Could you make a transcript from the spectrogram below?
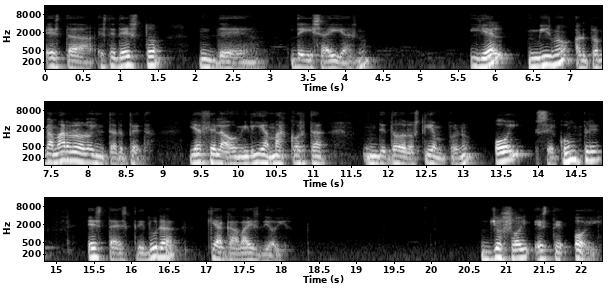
esta, este texto de, de Isaías. ¿no? Y él mismo, al proclamarlo, lo interpreta y hace la homilía más corta de todos los tiempos. ¿no? Hoy se cumple esta escritura que acabáis de oír. Yo soy este hoy,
